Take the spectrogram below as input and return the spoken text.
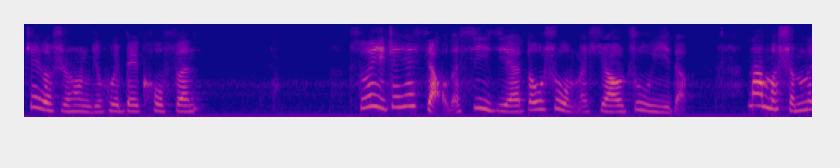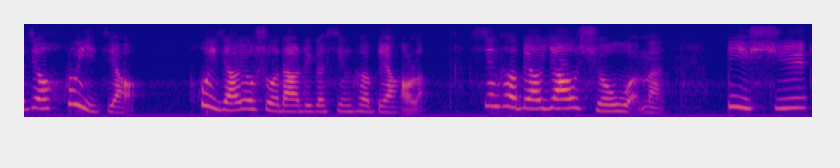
这个时候你就会被扣分。所以这些小的细节都是我们需要注意的。那么什么叫会教？会教又说到这个新课标了。新课标要求我们必须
